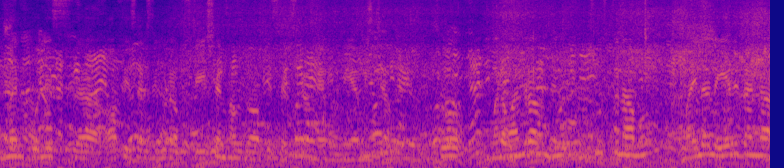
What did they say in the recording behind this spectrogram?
ఉమెన్ పోలీస్ ఆఫీసర్స్ కూడా స్టేషన్ హౌస్ ఆఫీసర్స్గా మేము నియమించాము. సో మనమందరం చూస్తున్నాము. మహిళలు ఏ విధంగా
